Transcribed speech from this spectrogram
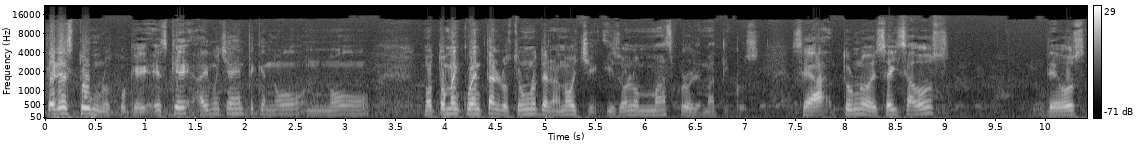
tres turnos, porque es que hay mucha gente que no, no no toma en cuenta los turnos de la noche y son los más problemáticos. Sea turno de 6 a 2, de 2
